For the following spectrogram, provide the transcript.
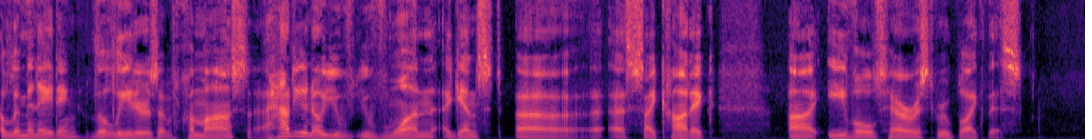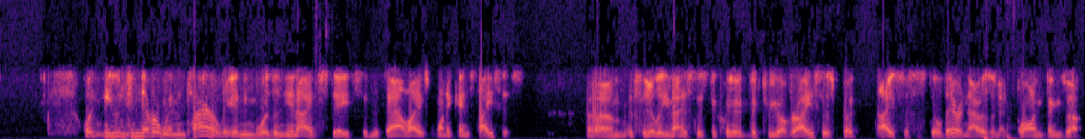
eliminating the leaders of Hamas? How do you know you've you've won against uh, a psychotic, uh, evil terrorist group like this? Well, you can never win entirely, any more than the United States and its allies won against ISIS. Um, clearly, the United States declared victory over ISIS, but ISIS is still there now, isn't it, blowing things up?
